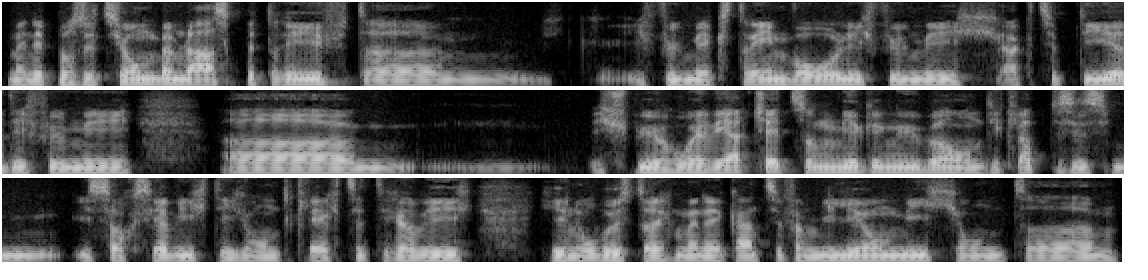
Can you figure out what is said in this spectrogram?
meine Position beim LASK betrifft. Ähm, ich fühle mich extrem wohl, ich fühle mich akzeptiert, ich fühle mich ähm, ich spüre hohe Wertschätzung mir gegenüber und ich glaube, das ist, ist auch sehr wichtig. Und gleichzeitig habe ich hier in Oberösterreich meine ganze Familie um mich und ähm,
